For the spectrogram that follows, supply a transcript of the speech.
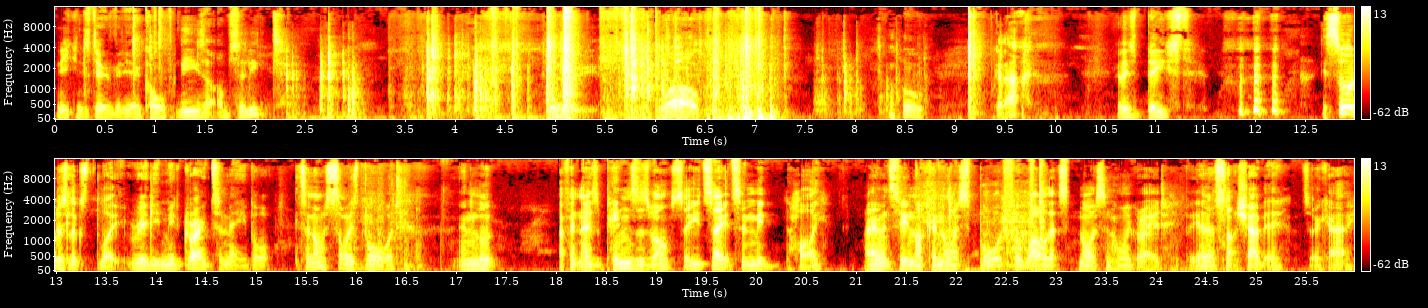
And you can just do a video call. These are obsolete. Whoa. Oh, look at that. Look at this beast. It sort of looks like really mid-grade to me, but it's a nice sized board. And look, I think those are pins as well, so you'd say it's a mid-high. I haven't seen like a nice board for a while that's nice and high grade. But yeah, that's not shabby. It's okay.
